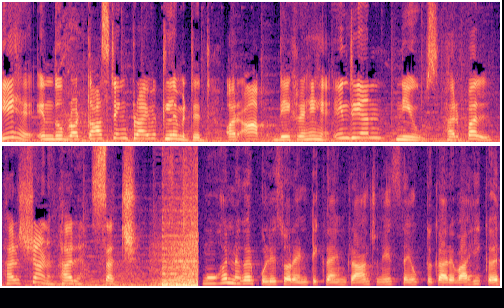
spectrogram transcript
ये है इंदू ब्रॉडकास्टिंग प्राइवेट लिमिटेड और आप देख रहे हैं इंडियन न्यूज़। हर पल, हर क्षण, हर सच। मोहन नगर पुलिस और एंटी क्राइम ब्रांच ने संयुक्त कार्यवाही कर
